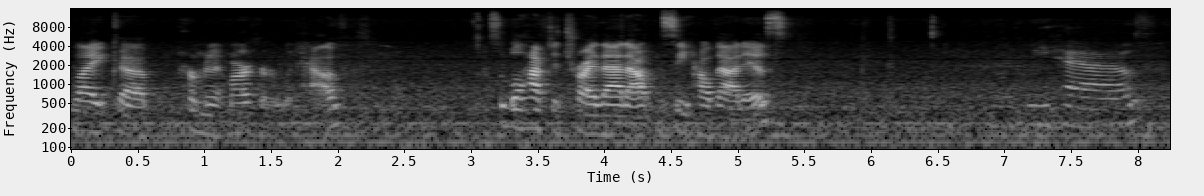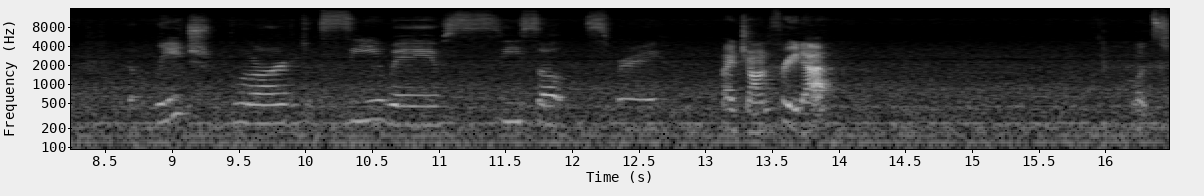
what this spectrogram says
like a permanent marker would have. So we'll have to try that out and see how that is. We have the Bleach Blonde Sea Waves Sea Salt Spray. By John Frieda. Let's,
